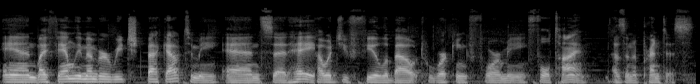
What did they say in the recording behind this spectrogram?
And my family member reached back out to me and said, Hey, how would you feel about working for me full time as an apprentice?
